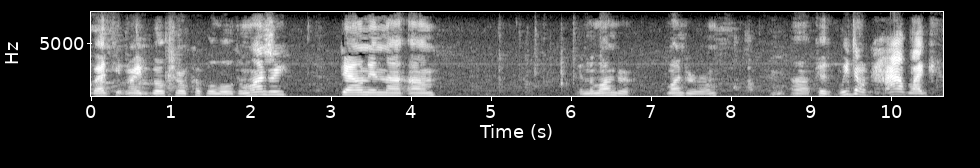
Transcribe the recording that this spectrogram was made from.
Brad's getting ready to go throw a couple of loads of laundry down in the um in the laundry laundry room because we don't have like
